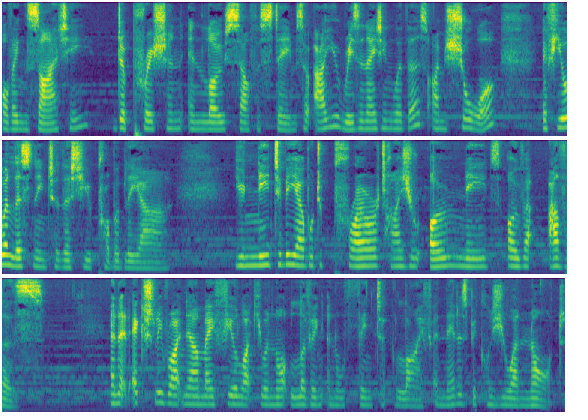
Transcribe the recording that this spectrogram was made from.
of anxiety, depression, and low self esteem. So, are you resonating with this? I'm sure if you are listening to this, you probably are. You need to be able to prioritize your own needs over others. And it actually, right now, may feel like you are not living an authentic life, and that is because you are not.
